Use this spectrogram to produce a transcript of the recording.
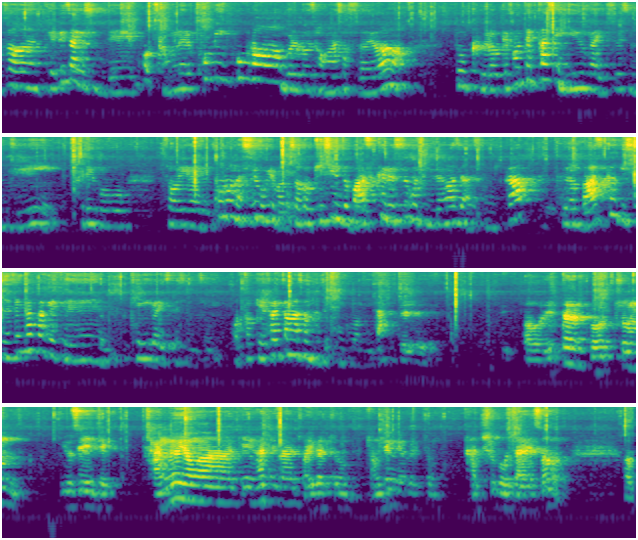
우선 데뷔작이신데 코- 장르를 코믹 호러물로 정하셨어요. 또 그렇게 선택하신 이유가 있으신지 그리고 저희가 이제 코로나 시국에 맞춰서 귀신도 마스크를 쓰고 등장하지 않습니까? 그런 마스크 귀신을 생각하게 된 계기가 있으신지 어떻게 설정하셨는지 궁금합니다. 네. 어, 일단 뭐 좀 요새 이제 장르 영화긴 하지만 저희가 좀 경쟁력을 좀 갖추고자 해서 어,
